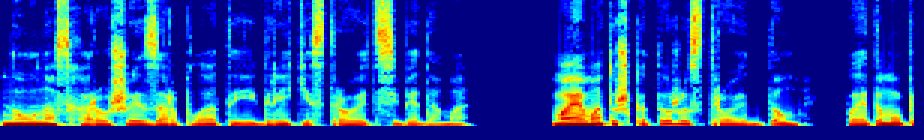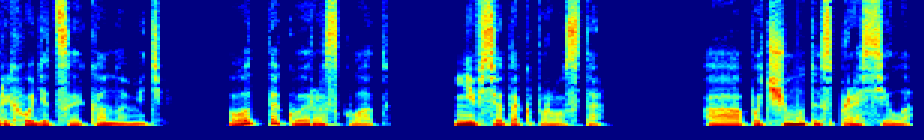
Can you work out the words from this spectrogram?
Но у нас хорошие зарплаты, и греки строят себе дома. Моя матушка тоже строит дом, поэтому приходится экономить. Вот такой расклад. Не все так просто. А почему ты спросила?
